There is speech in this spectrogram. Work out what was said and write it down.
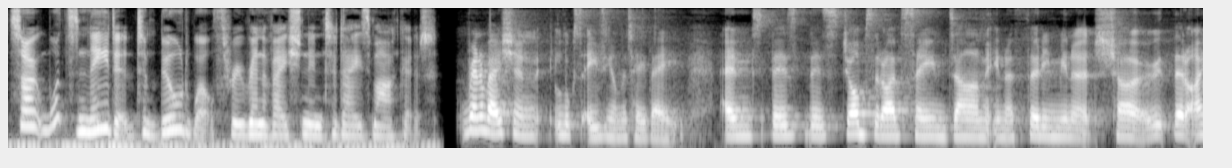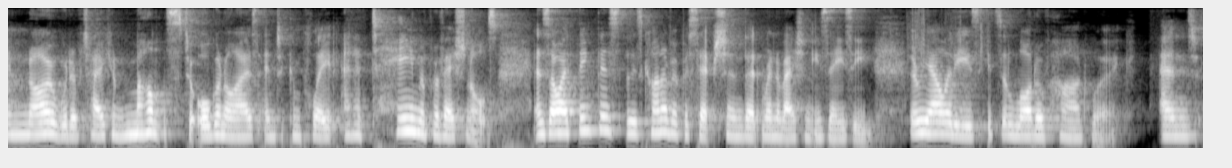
So, what's needed to build wealth through renovation in today's market? Renovation looks easy on the TV. And there's there's jobs that I've seen done in a 30 minute show that I know would have taken months to organise and to complete and a team of professionals. And so I think there's there's kind of a perception that renovation is easy. The reality is it's a lot of hard work. And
